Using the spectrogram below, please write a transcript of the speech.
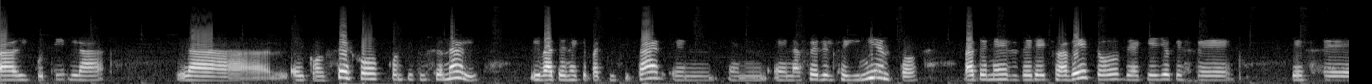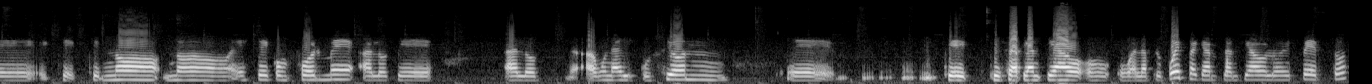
va a discutir la, el Consejo Constitucional y va a tener que participar en, en, hacer el seguimiento, va a tener derecho a veto de aquello que se que, se, que, que no, no esté conforme a lo que a lo a una discusión eh, que, se ha planteado o, a la propuesta que han planteado los expertos.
